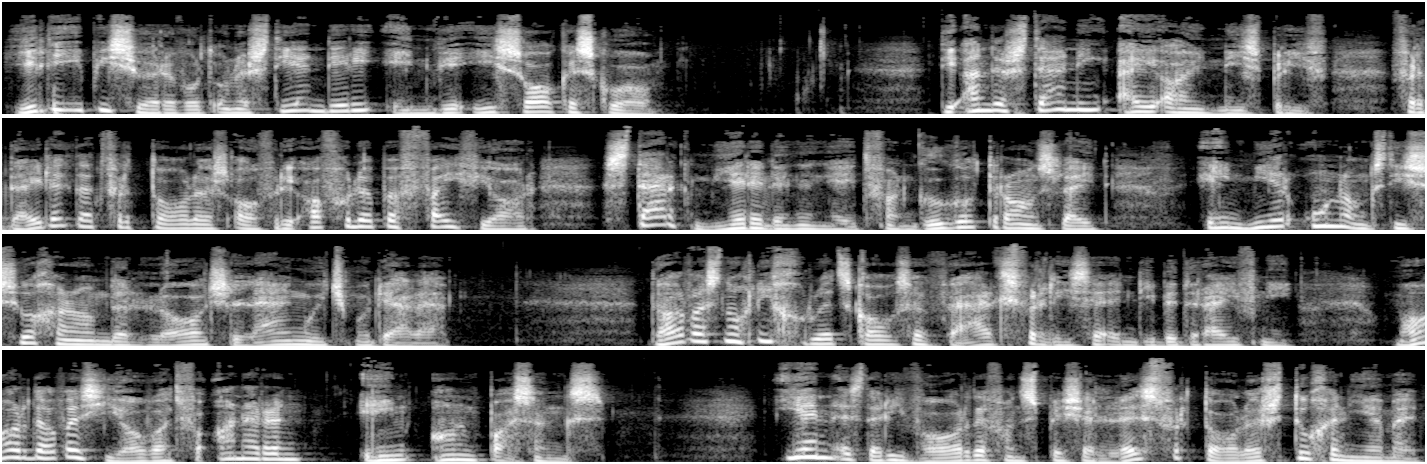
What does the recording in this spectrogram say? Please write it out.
Hierdie episode word ondersteun deur die NWI Sakeskool. Die Understanding AI nuusbrief verduidelik dat vertalers al vir die afgelope 5 jaar sterk mededinging het van Google Translate en meer onlangs die sogenaamde large language modelle. Daar was nog nie grootskaalse werksverliese in die bedryf nie, maar daar was heelwat verandering en aanpassings. Een is dat die waarde van spesialisvertalers toegeneem het.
